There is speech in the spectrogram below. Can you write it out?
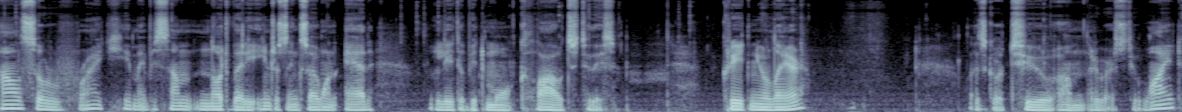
also right here maybe some not very interesting so I want to add a little bit more clouds to this. Create new layer. Let's go to um, reverse to white.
